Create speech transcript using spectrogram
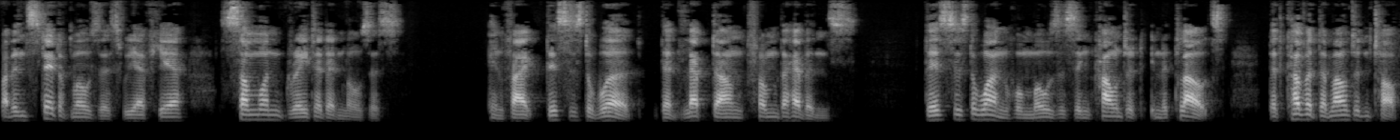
But instead of Moses, we have here someone greater than Moses. In fact, this is the word that leapt down from the heavens. This is the one whom Moses encountered in the clouds that covered the mountain top,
